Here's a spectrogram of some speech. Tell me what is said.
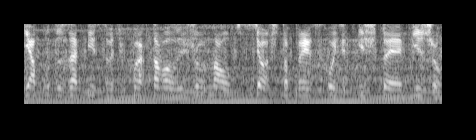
Я буду записывать в бортовой журнал все, что происходит и что я вижу.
